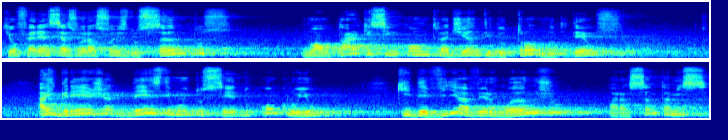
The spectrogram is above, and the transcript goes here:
que oferece as orações dos santos no altar que se encontra diante do trono de Deus, a igreja, desde muito cedo, concluiu que devia haver um anjo para a Santa Missa.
